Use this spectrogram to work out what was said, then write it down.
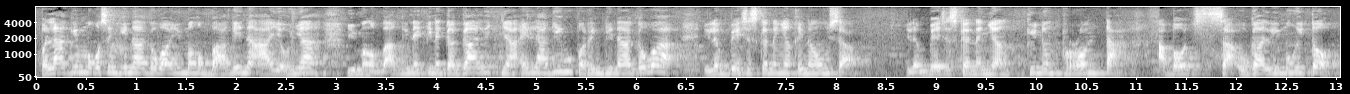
Palagi mo kasing ginagawa yung mga bagay na ayaw niya. Yung mga bagay na kinagagalit niya ay lagi mo pa rin ginagawa. Ilang beses ka na niya kinausap, ilang beses ka na niyang kinumpronta about sa ugali mong ito.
